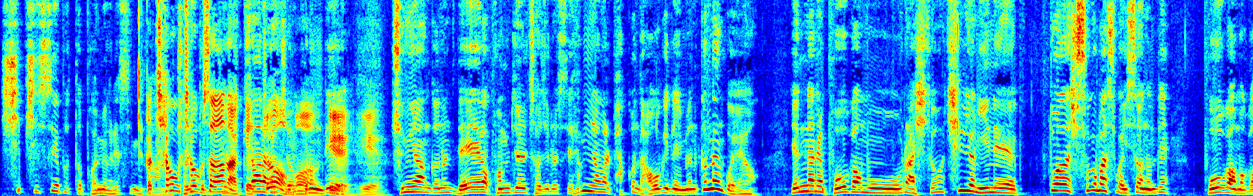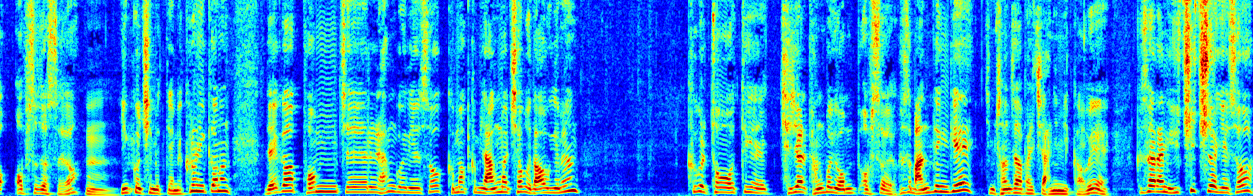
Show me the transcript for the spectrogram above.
17세부터 범행을 했습니다. 그러니까 차곡차곡 쌓아놨겠죠. 뭐. 그런데 예, 예. 중요한 거는 내가 범죄를 저질렀을 때 형량을 받고 나오게 되면 끝난 거예요. 옛날에 보호감호를 아시죠? 7년 이내에 또다시 수감할 수가 있었는데 보호감호가 없어졌어요. 음. 인권 침해 때문에. 그러니까는 내가 범죄를 한 거에 대해서 그만큼 양만 채고 나오게 되면 그걸 더 어떻게 제재할 방법이 없어요. 그래서 만든 게 지금 전자발찌 아닙니까? 왜? 그 사람이 유치 추적해서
